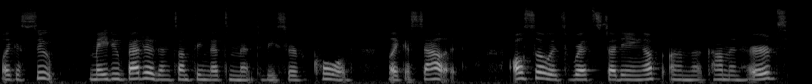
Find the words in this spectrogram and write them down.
like a soup, may do better than something that's meant to be served cold, like a salad. Also, it's worth studying up on the common herbs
